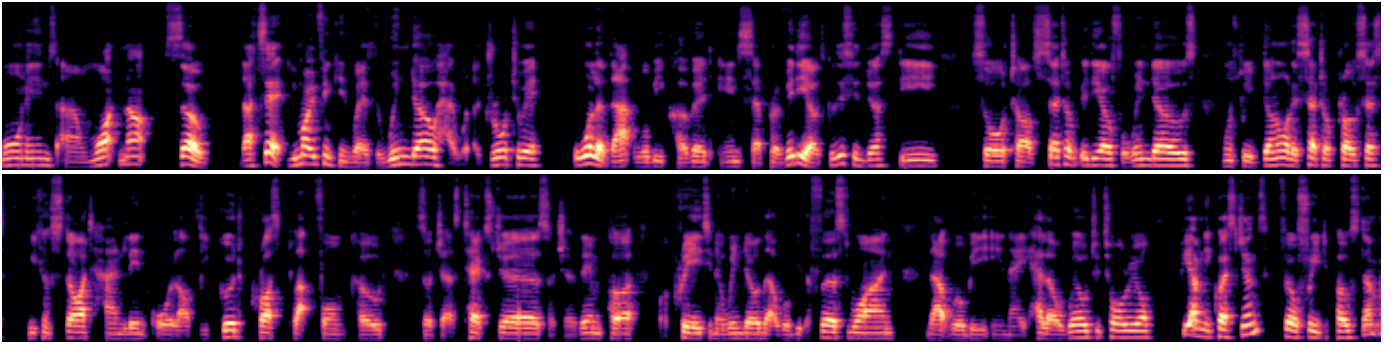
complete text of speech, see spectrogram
mornings and whatnot. So that's it. You might be thinking, where's the window? How would I draw to it? All of that will be covered in separate videos because this is just the sort of setup video for Windows. Once we've done all the setup process, we can start handling all of the good cross-platform code such as textures, such as input, or creating a window that will be the first one that will be in a hello world tutorial if you have any questions, feel free to post them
